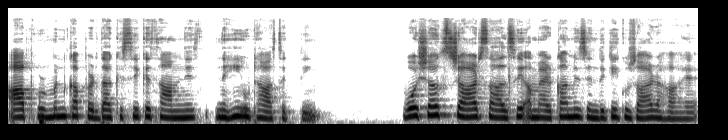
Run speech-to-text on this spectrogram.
आप हुरमन का पर्दा किसी के सामने नहीं उठा सकती। वो शख्स चार साल से अमेरिका में ज़िंदगी गुजार रहा है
